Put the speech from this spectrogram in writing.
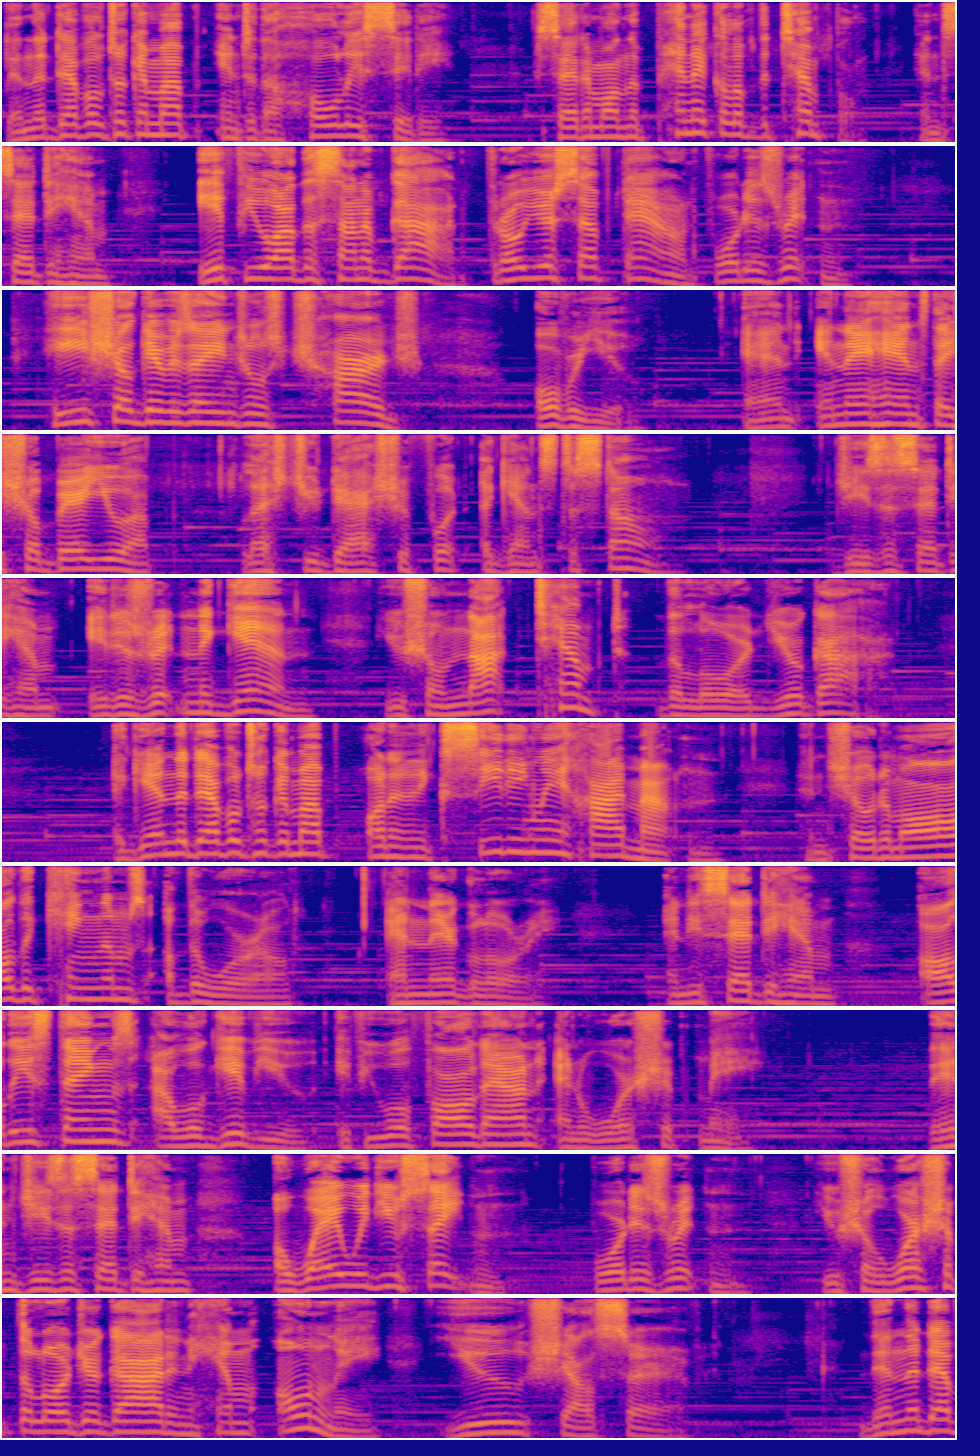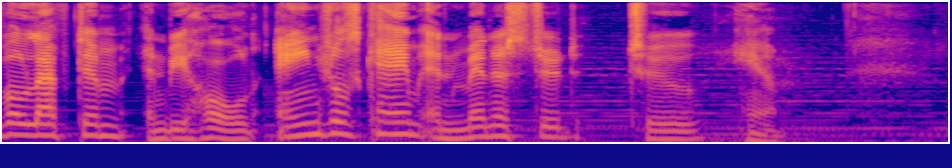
Then the devil took him up into the holy city, set him on the pinnacle of the temple, and said to him, If you are the Son of God, throw yourself down, for it is written, He shall give his angels charge over you, and in their hands they shall bear you up, lest you dash your foot against a stone. Jesus said to him, It is written again, You shall not tempt the Lord your God. Again the devil took him up on an exceedingly high mountain, and showed him all the kingdoms of the world and their glory. And he said to him, All these things I will give you, if you will fall down and worship me. Then Jesus said to him, Away with you, Satan, for it is written, You shall worship the Lord your God, and him only you shall serve. Then the devil left him, and behold, angels came and ministered to him.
